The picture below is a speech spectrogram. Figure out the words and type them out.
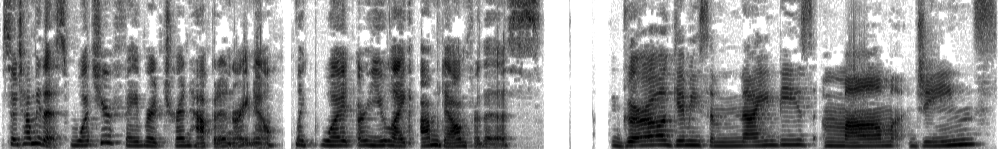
So tell me this: What's your favorite trend happening right now? Like, what are you like? I'm down for this. Girl, give me some 90s mom jeans.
